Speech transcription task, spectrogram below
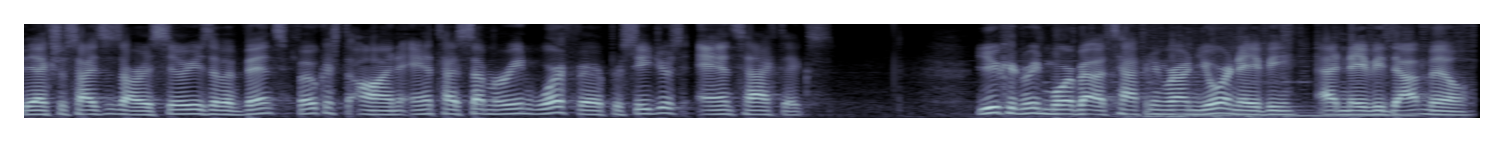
The exercises are a series of events focused on anti-submarine warfare procedures and tactics. You can read more about what's happening around your Navy at Navy.mil.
